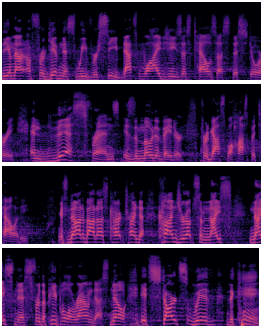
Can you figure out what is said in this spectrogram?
the amount of forgiveness we've received. That's why Jesus tells us this story. And this, friends, is the motivator for gospel hospitality. It's not about us trying to conjure up some nice niceness for the people around us. No, it starts with the king,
